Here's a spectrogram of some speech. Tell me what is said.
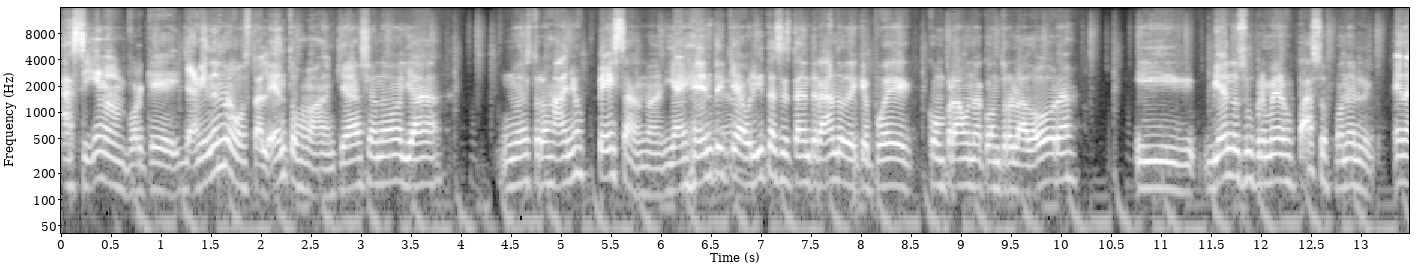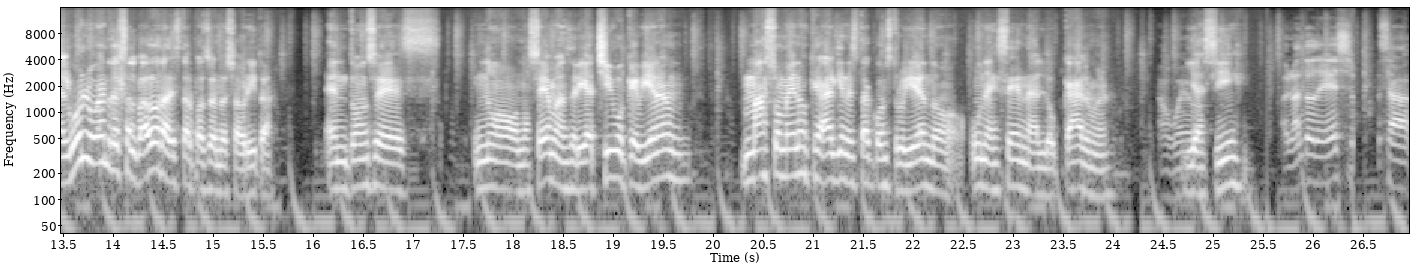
así, man, porque ya vienen nuevos talentos, man. Que hace o no, ya nuestros años pesan, man. Y hay gente que ahorita se está enterando de que puede comprar una controladora y viendo sus primeros pasos, ponerle. En algún lugar de El Salvador ha de estar pasando eso ahorita. Entonces, no, no sé, man, sería chivo que vieran más o menos que alguien está construyendo una escena local, man. Y así. Hablando de eso, o sea,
